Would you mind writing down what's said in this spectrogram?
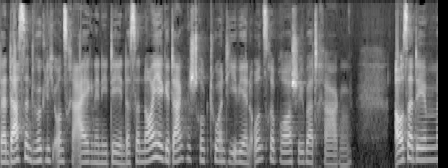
Denn das sind wirklich unsere eigenen Ideen. Das sind neue Gedankenstrukturen, die wir in unsere Branche übertragen. Außerdem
